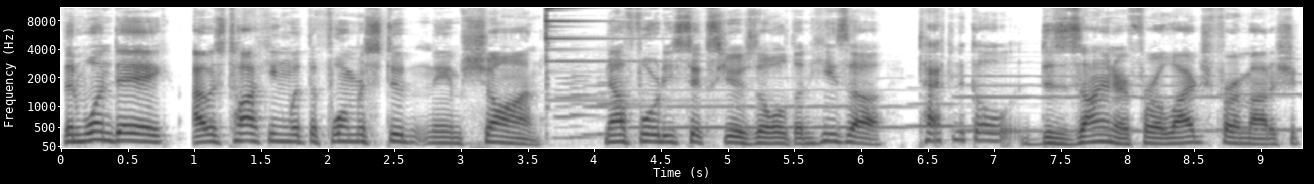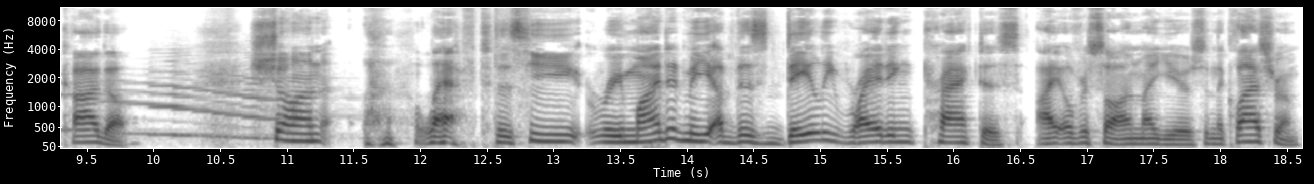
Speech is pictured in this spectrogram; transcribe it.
Then one day, I was talking with the former student named Sean, now 46 years old, and he's a technical designer for a large firm out of Chicago. Sean laughed as he reminded me of this daily writing practice I oversaw in my years in the classroom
